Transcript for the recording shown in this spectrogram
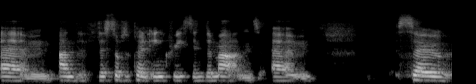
um, and the, the, subsequent increase in demand. Um, so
